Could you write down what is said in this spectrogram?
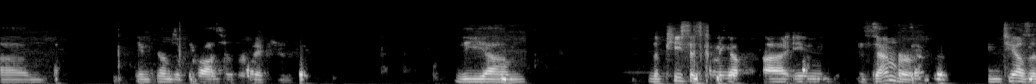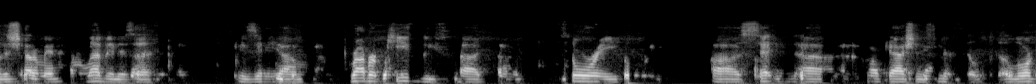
um, in terms of crossover fiction. The um, the piece that's coming up uh, in December in Tales of the Shadowmen 11 is a is a um, Robert Peasley uh, story uh, set in uh, Clark Ashton Smith's Lord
